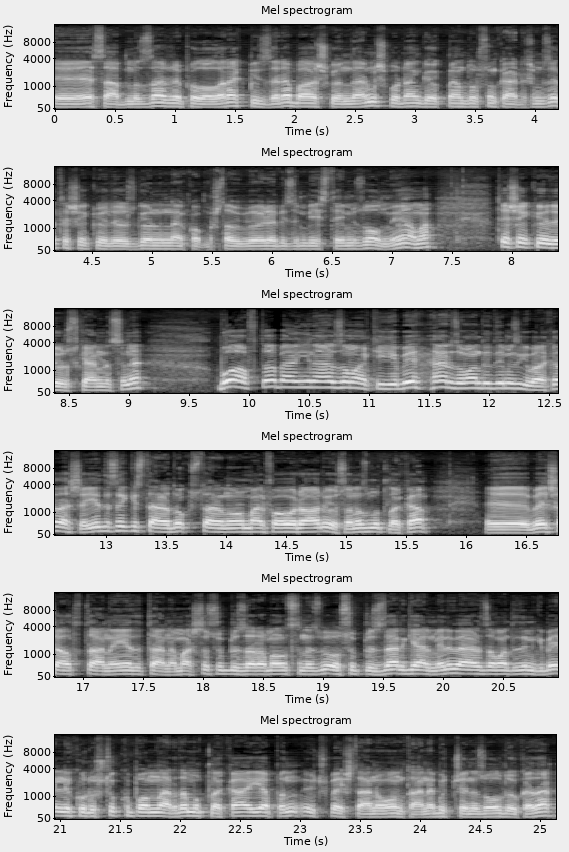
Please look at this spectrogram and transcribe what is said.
e, hesabımızdan Ripple olarak bizlere bağış göndermiş. Buradan Gökmen Dursun kardeşimize teşekkür ediyoruz. Gönlünden kopmuş tabii böyle bizim bir isteğimiz olmuyor ama teşekkür ediyoruz kendisine. Bu hafta ben yine her zamanki gibi her zaman dediğimiz gibi arkadaşlar 7-8 tane 9 tane normal favori arıyorsanız mutlaka e, 5-6 tane 7 tane maçta sürpriz aramalısınız ve o sürprizler gelmeli ve her zaman dediğim gibi 50 kuruşluk kuponlar da mutlaka yapın. 3-5 tane 10 tane bütçeniz olduğu kadar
